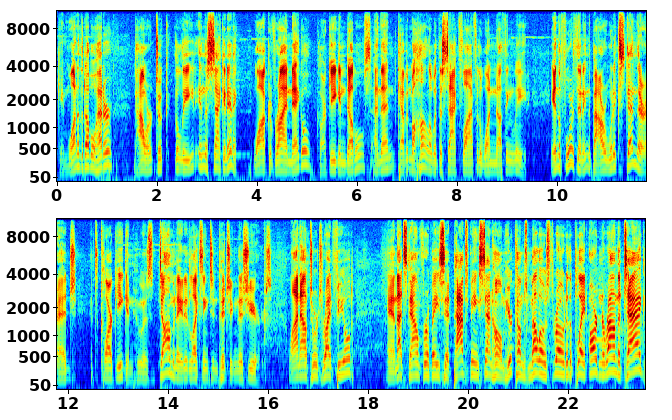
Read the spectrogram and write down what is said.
Game one of the doubleheader, Power took the lead in the second inning. Walk of Ryan Nagel, Clark Eagan doubles, and then Kevin Mahala with the sac fly for the 1 0 lead. In the fourth inning, the Power would extend their edge. It's Clark Eagan who has dominated Lexington pitching this year. Line out towards right field, and that's down for a base hit. Pabst being sent home. Here comes Mello's throw to the plate. Arden around the tag.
